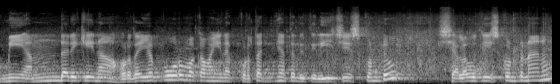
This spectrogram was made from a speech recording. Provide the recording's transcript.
మీ అందరికీ నా హృదయపూర్వకమైన కృతజ్ఞతలు తెలియచేసుకుంటూ సెలవు తీసుకుంటున్నాను.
